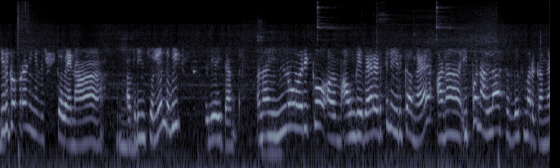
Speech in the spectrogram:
இதுக்கப்புறம் நீங்க வீட்டுக்கு வேணாம் அப்படின்னு சொல்லி அந்த வீட்டு வெளியாயிட்டாங்க ஆனா இன்னும் வரைக்கும் அவங்க வேற இடத்துல இருக்காங்க. ஆனா இப்போ நல்லா சந்தோஷமா இருக்காங்க.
